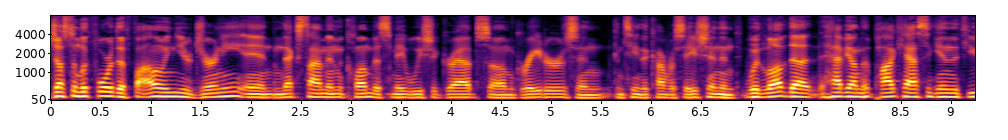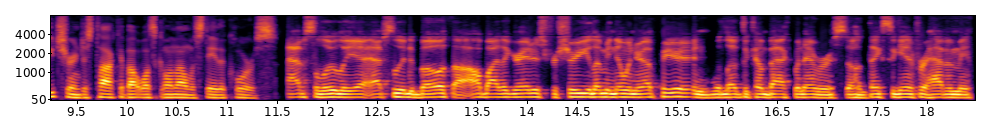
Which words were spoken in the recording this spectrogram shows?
Justin, look forward to following your journey. And next time in Columbus, maybe we should grab some Graeter's and continue the conversation. And would love to have you on the podcast again in the future and just talk about what's going on with Stay the Course. Absolutely. Yeah, absolutely both. Uh, I'll buy the Graeter's for sure. You let me know when you're up here and would love to come back whenever. So thanks again for having me.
